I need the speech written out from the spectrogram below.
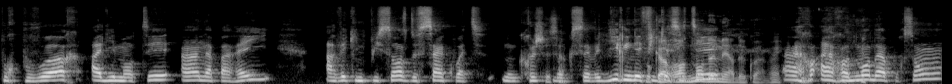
pour pouvoir alimenter un appareil avec une puissance de 5 watts. Donc, ça. donc ça veut dire une efficacité. un rendement de merde, quoi. Oui. Un, un, rendement d'un pour cent.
